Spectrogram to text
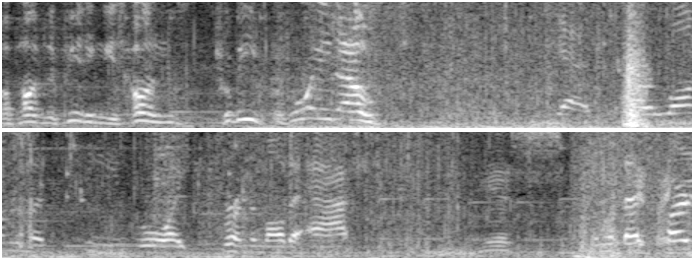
upon defeating these Huns to be played out. Yes, our Longmans team will like burn them all to ash. Yes. And the best part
